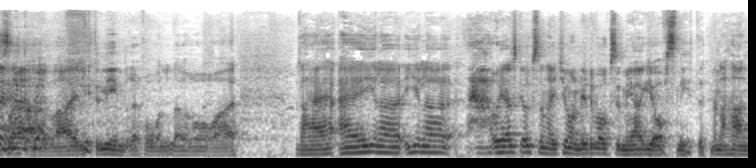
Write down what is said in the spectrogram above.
ja. Så här, va, lite mindre roller och... Nej, jag gillar, jag gillar, och jag älskar också när Johnny, det var också Miyagi-avsnittet, men när han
